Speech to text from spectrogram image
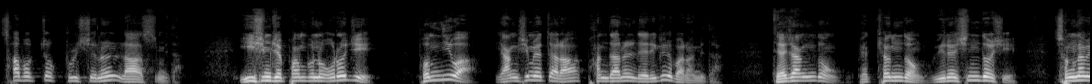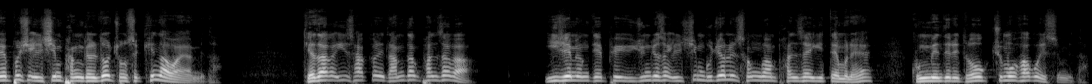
사법적 불신을 낳았습니다. 2심 재판부는 오로지 법리와 양심에 따라 판단을 내리길 바랍니다. 대장동, 백현동, 위례신도시, 성남FC 1심 판결도 조속히 나와야 합니다. 게다가 이 사건의 담당 판사가 이재명 대표의 위중교사 1심 무죄를 선고한 판사이기 때문에 국민들이 더욱 주목하고 있습니다.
